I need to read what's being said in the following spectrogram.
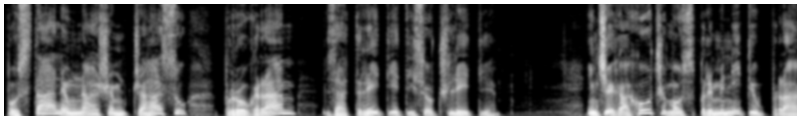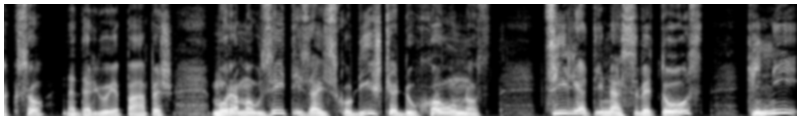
postane v našem času program za tretje tisočletje. In če ga hočemo spremeniti v prakso, nadaljuje papež, moramo vzeti za izhodišče duhovnost, ciljati na svetost, ki ni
